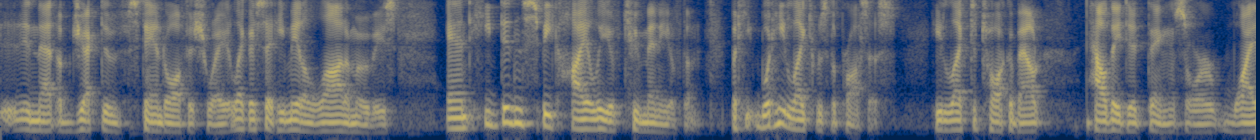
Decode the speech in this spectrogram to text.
in that objective, standoffish way. Like I said, he made a lot of movies, and he didn't speak highly of too many of them. But he, what he liked was the process. He liked to talk about how they did things, or why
